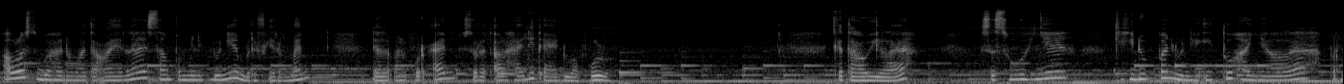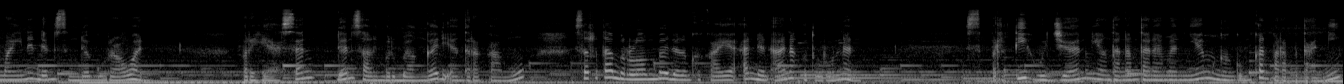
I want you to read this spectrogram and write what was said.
Allah Subhanahu wa taala sang pemilik dunia berfirman dalam Al-Qur'an surat Al-Hadid ayat 20. Ketahuilah Sesungguhnya, kehidupan dunia itu hanyalah permainan dan senda gurauan, perhiasan dan saling berbangga di antara kamu, serta berlomba dalam kekayaan dan anak keturunan. Seperti hujan yang tanam-tanamannya mengagumkan para petani,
